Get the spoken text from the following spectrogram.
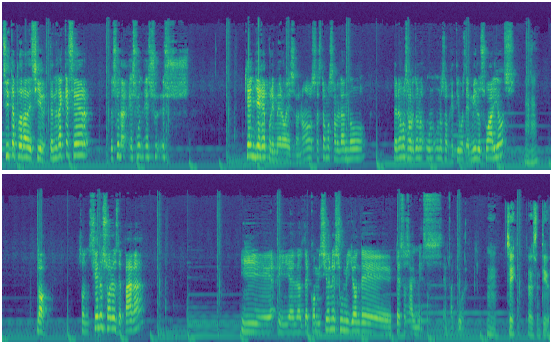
sí te podrá decir, tendrá que ser, es una, es, un, es, es quién llegue primero eso, ¿no? O sea, estamos hablando, tenemos ahorita unos objetivos de mil usuarios. No, son 100 usuarios de paga y, y, en los de comisiones un millón de pesos al mes en factura. Mm, sí, tiene sentido.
